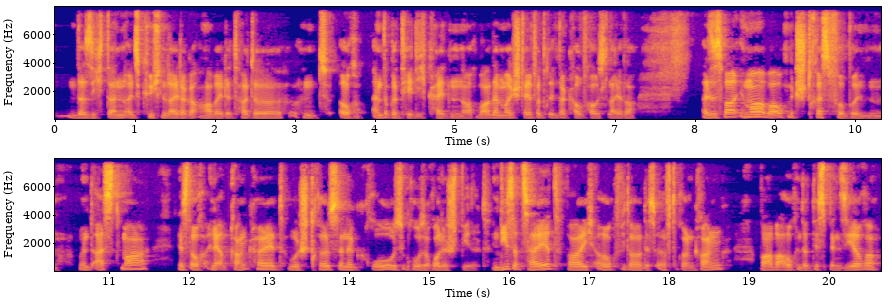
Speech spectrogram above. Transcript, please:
dass ich dann als Küchenleiter gearbeitet hatte und auch andere Tätigkeiten noch, war dann mal stellvertretender Kaufhausleiter. Also es war immer aber auch mit Stress verbunden. Und Asthma ist auch eine Krankheit, wo Stress eine große, große Rolle spielt. In dieser Zeit war ich auch wieder des Öfteren krank, war aber auch in der Dispensiere,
